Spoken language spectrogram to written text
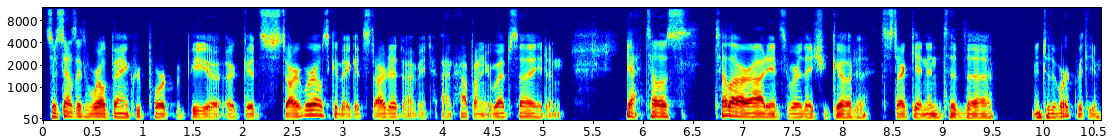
So it sounds like the World Bank report would be a, a good start. Where else can they get started? I mean, I'd hop on your website and yeah, tell us, tell our audience where they should go to, to start getting into the into the work with you?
